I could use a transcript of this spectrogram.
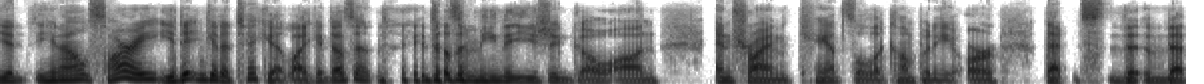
you you know sorry you didn't get a ticket like it doesn't it doesn't mean that you should go on and try and cancel a company or that the, that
